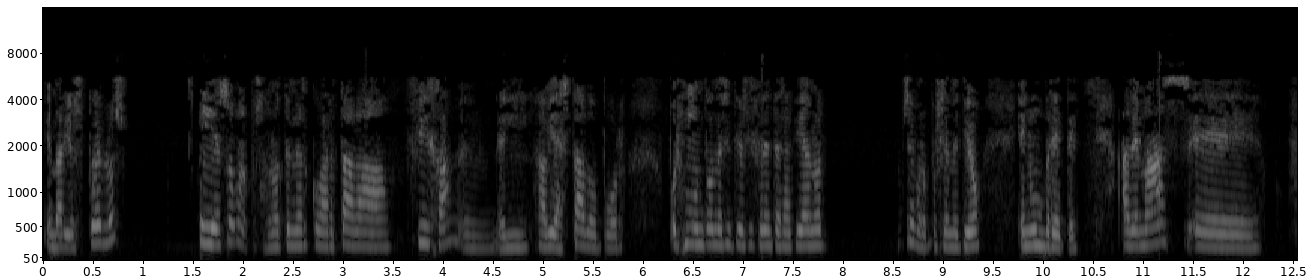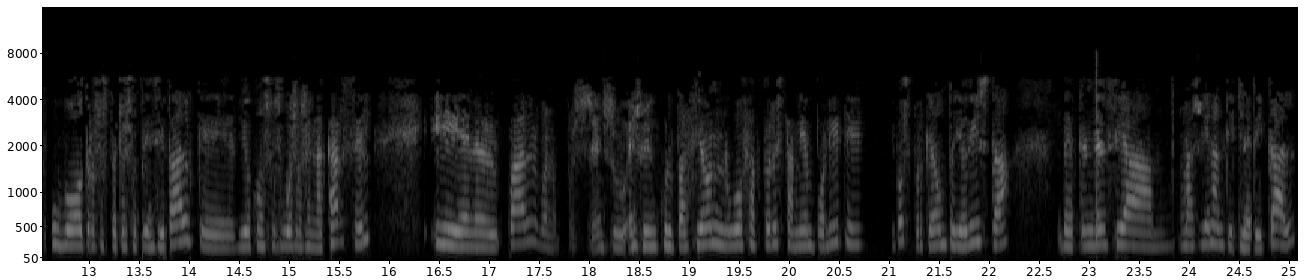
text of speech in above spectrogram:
en varios pueblos. Y eso, bueno, pues al no tener coartada fija, eh, él había estado por, por un montón de sitios diferentes aquella noche, bueno, pues le metió en un brete. Además, eh, hubo otro sospechoso principal que dio con sus huesos en la cárcel y en el cual, bueno, pues en su, en su inculpación hubo factores también políticos porque era un periodista de tendencia más bien anticlerical,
